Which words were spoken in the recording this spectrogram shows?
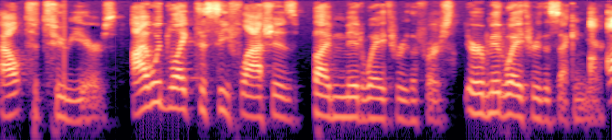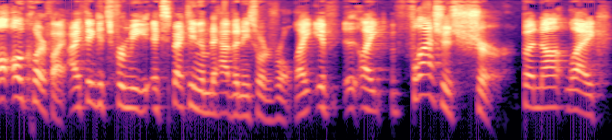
out to two years. I would like to see flashes by midway through the first or midway through the second year. I'll, I'll, clarify. I think it's for me expecting them to have any sort of role. Like if like flashes, sure, but not like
